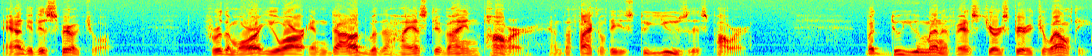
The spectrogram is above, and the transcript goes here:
and it is spiritual. Furthermore, you are endowed with the highest divine power and the faculties to use this power. But do you manifest your spirituality?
